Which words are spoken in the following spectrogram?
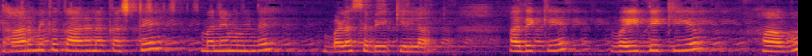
ಧಾರ್ಮಿಕ ಕಾರಣಕ್ಕಷ್ಟೇ ಮನೆ ಮುಂದೆ ಬಳಸಬೇಕಿಲ್ಲ. ಅದಕ್ಕೆ ವೈದ್ಯಕೀಯ ಹಾಗೂ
